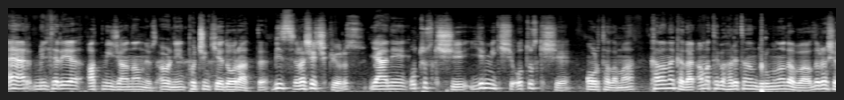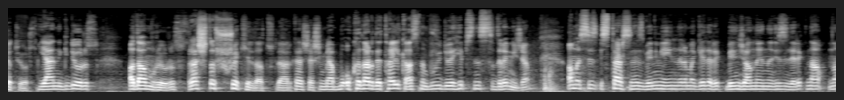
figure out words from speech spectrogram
Eğer militariye atmayacağını anlıyoruz. Örneğin Pochinki'ye doğru attı. Biz rush'a çıkıyoruz. Yani 30 kişi, 20 kişi, 30 kişi ortalama kalana kadar ama tabi haritanın durumuna da bağlı rush atıyoruz. Yani gidiyoruz adam vuruyoruz. Rush da şu şekilde atılıyor arkadaşlar. Şimdi ya bu o kadar detaylı ki aslında bu videoya hepsini sığdıramayacağım. Ama siz isterseniz benim yayınlarıma gelerek, beni canlı yayından izleyerek ne, ne,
